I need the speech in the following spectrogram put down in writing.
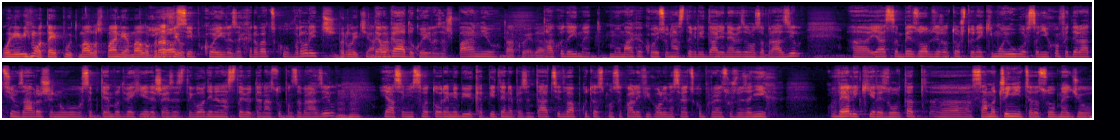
on je imao taj put, malo Španija, malo Brazil. Josip koji igra za Hrvatsku, Vrlić, Vrlić, aha. Delgado koji igra za Španiju, Tako je, da. Tako da ima momaka koji su nastavili dalje nevezano za Brazil. A, ja sam bez obzira na to što je neki moj ugovor sa njihovom federacijom završen u septembru 2016. godine nastavio da nastupam za Brazil. Uh -huh. Ja sam i svo to vreme bio i kapitan reprezentacije. Dva puta smo se kvalifikovali na svetskom prvenstvu, što je za njih veliki rezultat. Sama činjenica da su među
